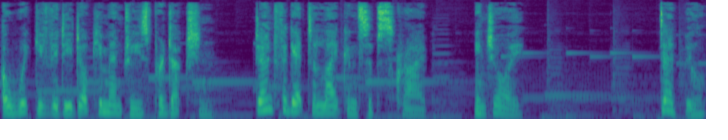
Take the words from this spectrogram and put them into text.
a WikiVidi documentaries production. Don't forget to like and subscribe. Enjoy. Deadpool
